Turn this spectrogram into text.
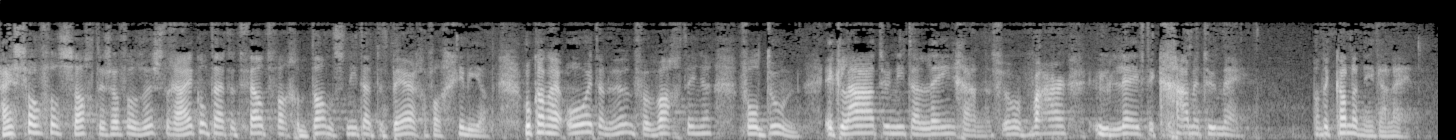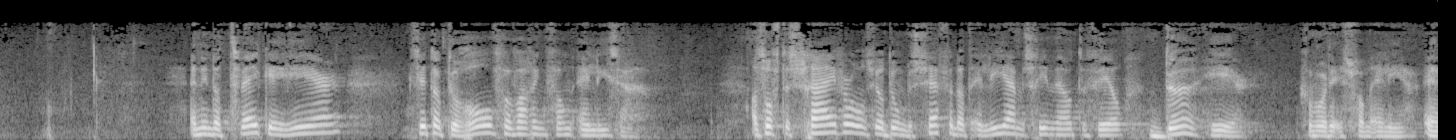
Hij is zoveel zachter, zoveel rustiger. Hij komt uit het veld van gedans, niet uit de bergen van Gilead. Hoe kan hij ooit aan hun verwachtingen voldoen? Ik laat u niet alleen gaan. Waar u leeft, ik ga met u mee. Want ik kan het niet alleen. En in dat twee keer Heer zit ook de rolverwarring van Elisa. Alsof de schrijver ons wil doen beseffen dat Elia misschien wel te veel de Heer geworden is van Elia. Eh,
